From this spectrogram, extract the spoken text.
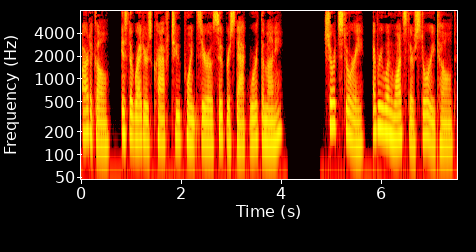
Article is the Writer's Craft 2.0 Superstack worth the money? Short story Everyone wants their story told.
